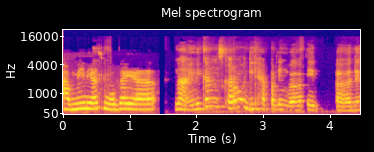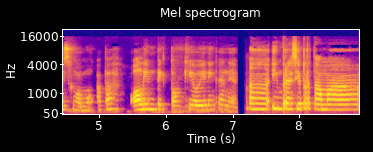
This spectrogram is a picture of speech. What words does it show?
amin ya semoga ya Nah, ini kan sekarang lagi happening banget nih, eh, Des ngomong apa, Olimpik Tokyo ini kan ya. Eh, impresi pertama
